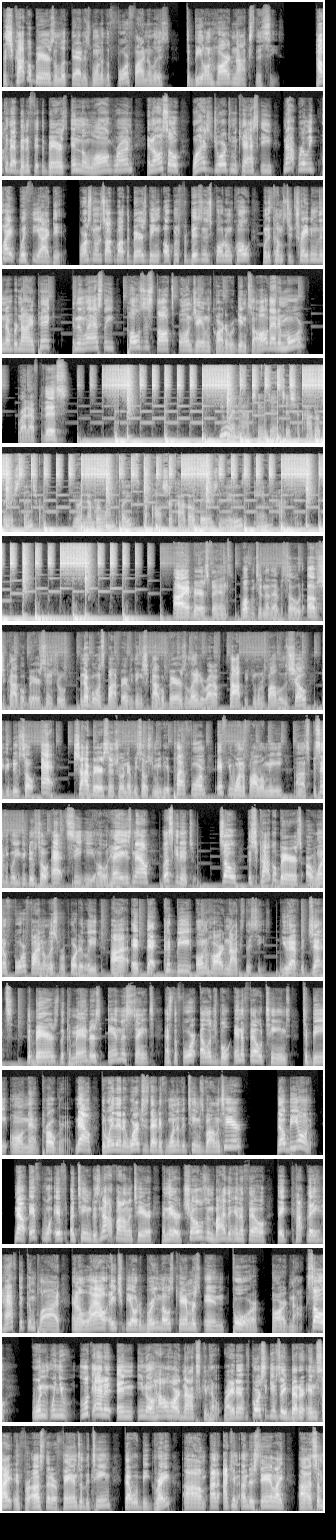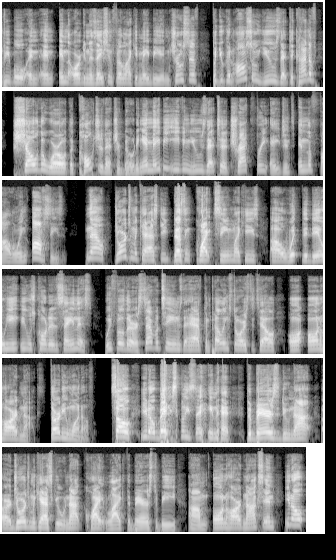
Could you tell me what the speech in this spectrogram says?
the Chicago Bears are looked at as one of the four finalists to be on Hard Knocks this season. How could that benefit the Bears in the long run? And also, why is George McCaskey not really quite with the idea? We're also going to talk about the Bears being open for business, quote unquote, when it comes to trading the number nine pick. And then lastly, Poles his thoughts on Jalen Carter. We're getting to all that and more right after this. You are now tuned in to Chicago Bears Central, your number one place for all Chicago Bears news and content. All right, Bears fans, welcome to another episode of Chicago Bears Central, the number one spot for everything Chicago Bears related. Right off the top, if you want to follow the show, you can do so at Chi Bears Central on every social media platform. If you want to follow me uh, specifically, you can do so at CEO Haize. Now, let's get into it. So, the Chicago Bears are one of four finalists reportedly uh, it, that could be on Hard Knocks this season. You have the Jets, the Bears, the Commanders, and the Saints as the four eligible NFL teams to be on that program. Now, the way that it works is that if one of the teams volunteer, they'll be on it. Now, if if a team does not volunteer and they are chosen by the NFL, they they have to comply and allow HBO to bring those cameras in for Hard Knocks. So when when you look at it and you know how hard knocks can help right? Of course it gives a better insight and for us that are fans of the team that would be great. Um i, I can understand like uh some people in, in in the organization feel like it may be intrusive but you can also use that to kind of show the world the culture that you're building and maybe even use that to attract free agents in the following offseason. Now george mccaskey doesn't quite seem like he's uh with the deal. He, he was quoted as saying this we feel there are several teams that have compelling stories to tell on, on hard knocks 31 of them so, you know, basically saying that the Bears do not, or George McCaskey would not quite like the Bears to be um, on hard knocks. And, you know,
